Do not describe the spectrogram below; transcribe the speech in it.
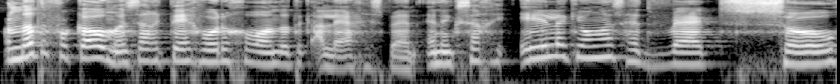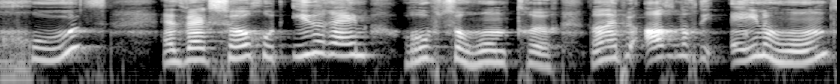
om dat te voorkomen, zeg ik tegenwoordig gewoon dat ik allergisch ben. En ik zeg je eerlijk, jongens, het werkt zo goed. Het werkt zo goed. Iedereen roept zijn hond terug. Dan heb je altijd nog die ene hond.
